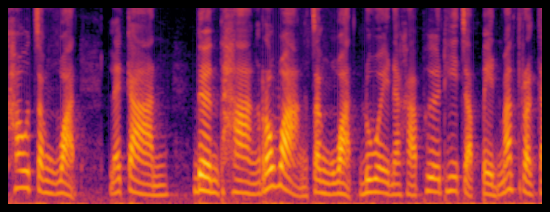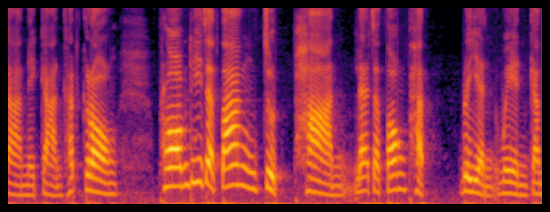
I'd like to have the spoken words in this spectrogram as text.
เข้าจังหวัดและการเดินทางระหว่างจังหวัดด้วยนะคะ เพื่อที่จะเป็นมาตรการในการคัดกรอง พร้อมที่จะตั้งจุดผ่านและจะต้องผัด เปลี่ยนเวรกัน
